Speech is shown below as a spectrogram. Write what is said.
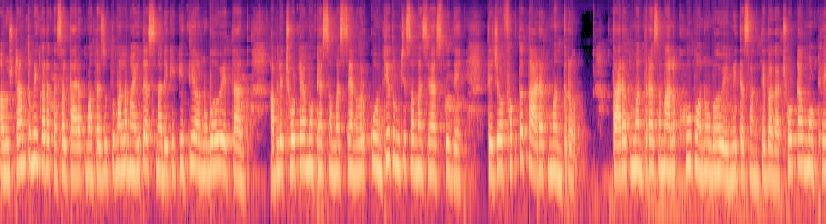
अनुष्ठान तुम्ही करत असाल तारक मंत्राचं तुम्हाला माहीत असणार आहे की किती अनुभव येतात. आपल्या छोट्या मोठ्या समस्यांवर कोणती तुमची समस्या असतो दे. त्याच्यावर फक्त तारक मंत्र. तारक मंत्राचा मला खूप अनुभव आहे मी तर सांगते बघा छोटा मोठे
